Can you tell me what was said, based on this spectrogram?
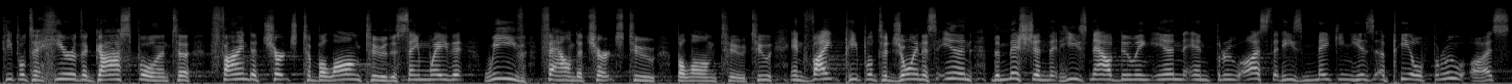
People to hear the gospel and to find a church to belong to the same way that we've found a church to belong to. To invite people to join us in the mission that He's now doing in and through us, that He's making His appeal through us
